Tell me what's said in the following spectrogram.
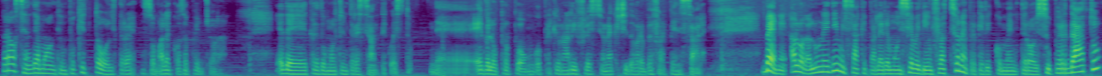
però se andiamo anche un pochetto oltre, insomma, le cose peggiorano. Ed è, credo, molto interessante questo eh, e ve lo propongo perché è una riflessione che ci dovrebbe far pensare. Bene, allora lunedì mi sa che parleremo insieme di inflazione perché vi commenterò il super dato,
